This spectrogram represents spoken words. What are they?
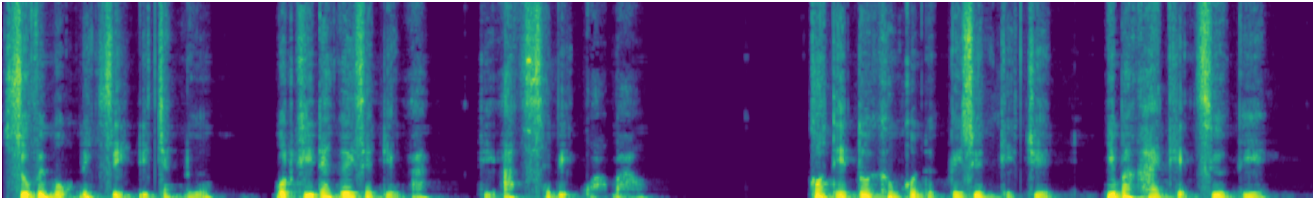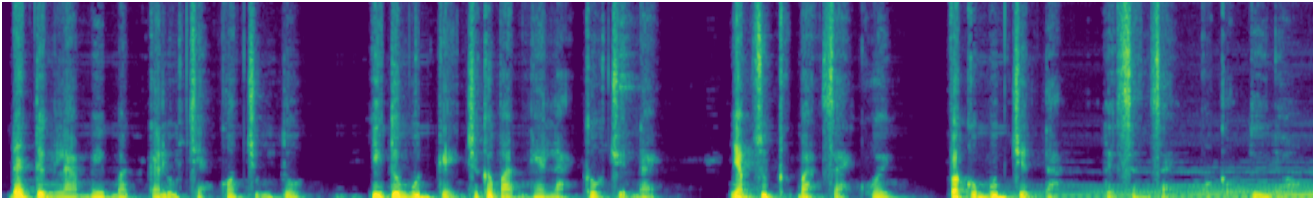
Dù với mục đích gì đi chăng nữa, Một khi đã gây ra điều ác, Thì ác sẽ bị quả báo. Có thể tôi không có được cái duyên kể chuyện như bác hai thiện xưa kia, Đã từng làm mê mẩn cả lúc trẻ con chúng tôi. Nhưng tôi muốn kể cho các bạn nghe lại câu chuyện này, Nhằm giúp các bạn giải khuây Và cũng muốn truyền tải để sân dạy của cậu Tư đó.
